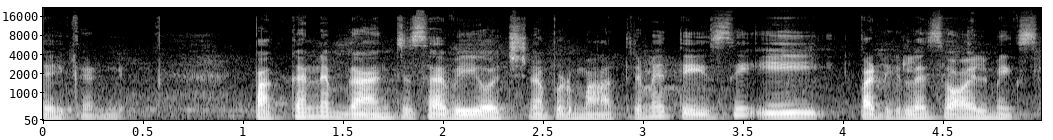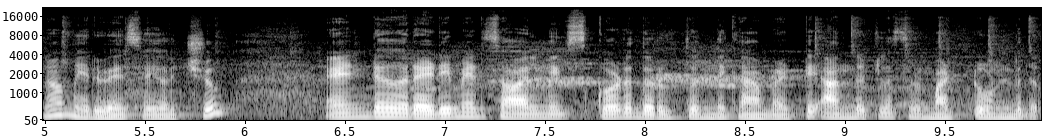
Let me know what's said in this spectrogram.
చేయకండి. పక్కనే బ్రాంచెస్ అవి వచ్చినప్పుడు మాత్రమే తీసి ఈ పర్టికులర్ సాయిల్ మిక్స్లో మీరు వేసేయచ్చు. అండ్ రెడీమేడ్ సాయిల్ మిక్స్ కూడా దొరుకుతుంది కాబట్టి అందుట్లో అసలు మట్టి ఉండదు.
